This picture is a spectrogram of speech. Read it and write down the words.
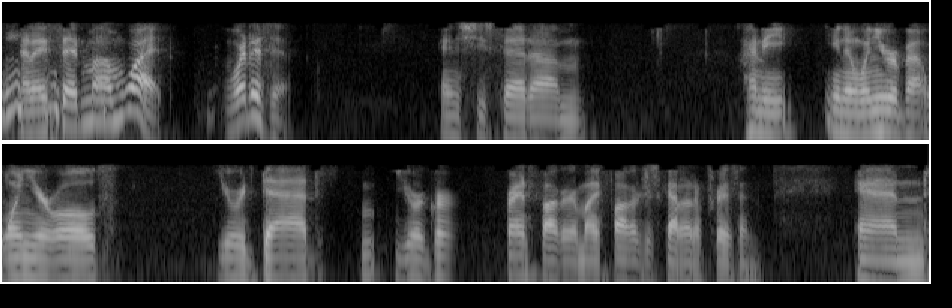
and I said, Mom, what? What is it? And she said, um, Honey, you know, when you were about one year old, your dad, your grandfather, and my father just got out of prison. And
